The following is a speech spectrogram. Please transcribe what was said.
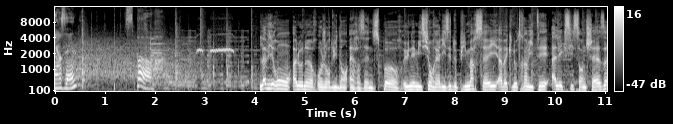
Erzen Sport. L'aviron à l'honneur aujourd'hui dans Erzen Sport, une émission réalisée depuis Marseille avec notre invité Alexis Sanchez.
